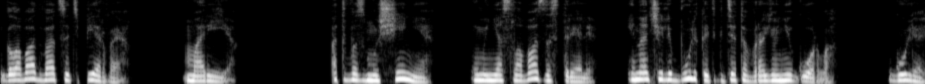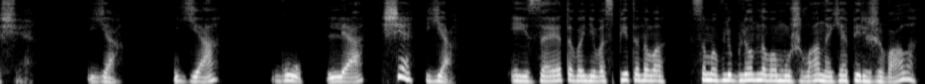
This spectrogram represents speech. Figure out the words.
Глава 21. Мария. От возмущения у меня слова застряли и начали булькать где-то в районе горла. Гулящая. Я. Я. Гу-ля-ща я. И из-за этого невоспитанного, самовлюбленного мужлана я переживала?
